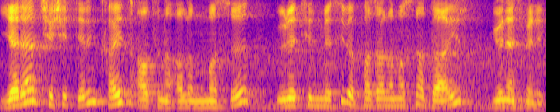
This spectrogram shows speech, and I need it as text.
Yerel çeşitlerin kayıt altına alınması, üretilmesi ve pazarlamasına dair yönetmelik.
